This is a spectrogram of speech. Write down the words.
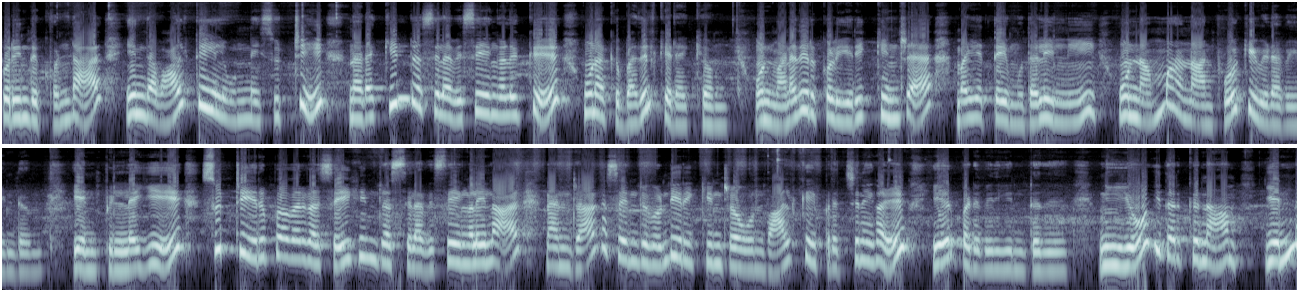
புரிந்து கொண்டால் இந்த வாழ்க்கையில் உன்னை சுற்றி நடக்கின்ற சில விஷயங்களுக்கு உனக்கு பதில் கிடைக்கும். உன் மனதிற்குள் இருக்கின்ற பயத்தை முதலில் நீ உன் அம்மா நான் போக்கிவிட வேண்டும். என் பிள்ளையே சுற்றி இருப்பவர்கள் செய்கின்ற சில விஷயங்களினால் நன்றாக சென்று கொண்டிருக்கின்ற உன் வாழ்க்கை பிரச்சனைகள் ஏற்படுகின்றது. நீயோ இதற்கு நாம் என்ன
